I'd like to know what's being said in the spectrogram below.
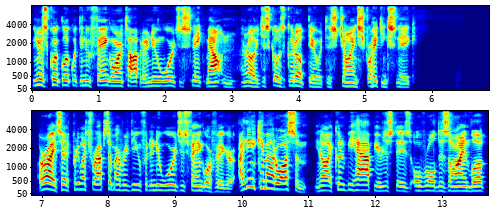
And here's a quick look with the new Fangor on top of the new Origin Snake Mountain. I don't know, he just goes good up there with this giant striking snake. Alright, so that pretty much wraps up my review for the new Origins Fangor figure. I think it came out awesome. You know, I couldn't be happier. Just his overall design look,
